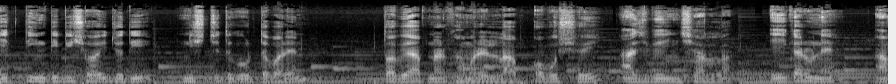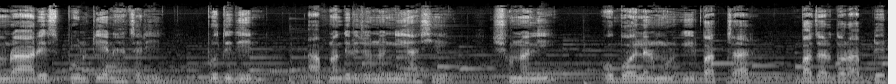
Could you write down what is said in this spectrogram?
এই তিনটি বিষয় যদি নিশ্চিত করতে পারেন তবে আপনার খামারের লাভ অবশ্যই আসবে ইনশাল্লাহ এই কারণে আমরা R S poultry and hatchery প্রতিদিন আপনাদের জন্য নিয়ে আসি সোনালি ও ব্রয়লার মুরগির বাচ্চার বাজার দর আপডেট,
